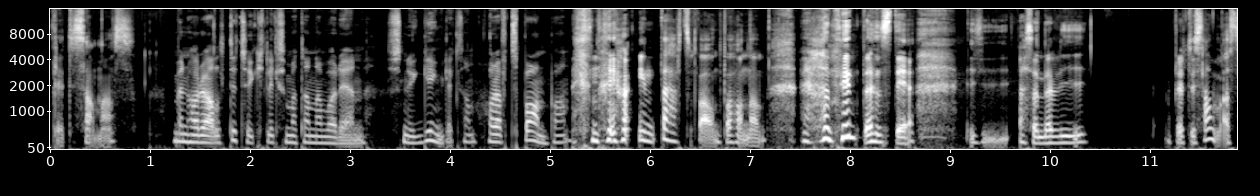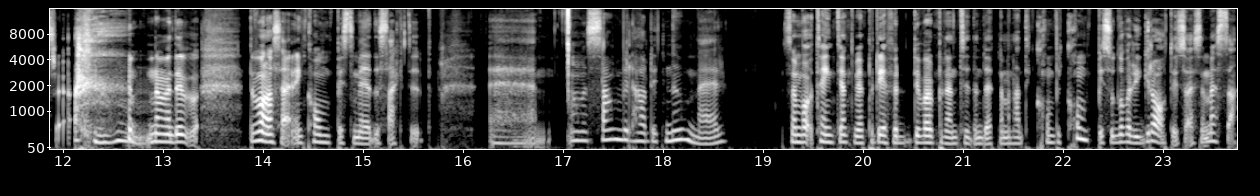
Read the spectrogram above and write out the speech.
blev tillsammans. Men har du alltid tyckt liksom att han har varit en snygging? Liksom? Har du haft span på honom? Nej, jag har inte haft span på honom. Jag hade inte ens det i, alltså när vi blev tillsammans tror jag. Mhm. Nej men det, var- det var någon så här, en kompis till mig hade sagt typ ehm, ja men Sam vill ha ditt nummer. Sen var, tänkte jag inte mer på det för det var på den tiden du vet, när man hade kombi-kompis och då var det gratis att smsa.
